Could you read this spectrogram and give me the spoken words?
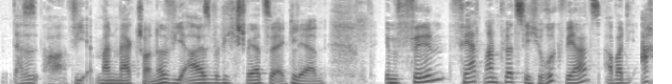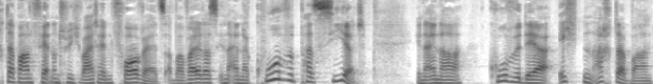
das ist, ah, wie, man merkt schon, ne, VR ist wirklich schwer zu erklären. Im Film fährt man plötzlich rückwärts, aber die Achterbahn fährt natürlich weiterhin vorwärts. Aber weil das in einer Kurve passiert, in einer Kurve der echten Achterbahn,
